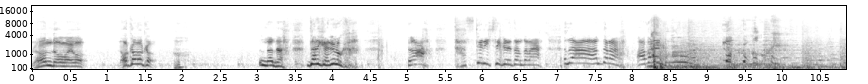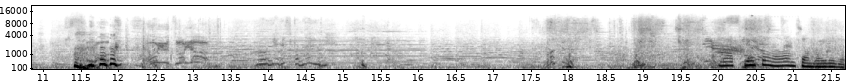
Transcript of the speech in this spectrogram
なんだお前は？仲間か？なんだ誰かいるのか？あ助けに来てくれたんだななああんたら暴れどういうつもりだもうやるしかないよねいや、強そうなワンちゃんもいるぞ。こ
